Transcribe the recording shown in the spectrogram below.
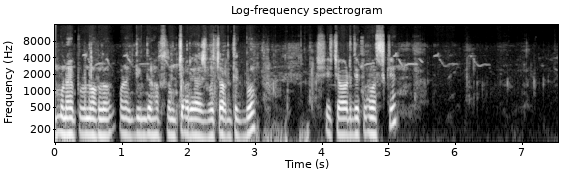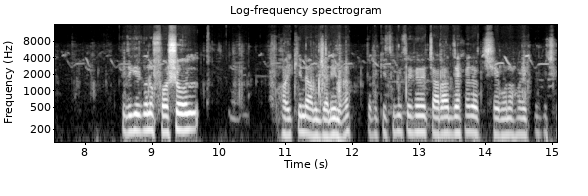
মনে হয় পূর্ণ হলো। অনেক দিন ধরে ভাবছিলাম চরে আসব, চর দেখব। সেই চর দেখলাম আজকে। এদিকে কোনো ফসল হয় কি না আমি জানি না। তবে কিছু কিছু এখানে চারা দেখা যাচ্ছে, মনে হয় কিছু।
